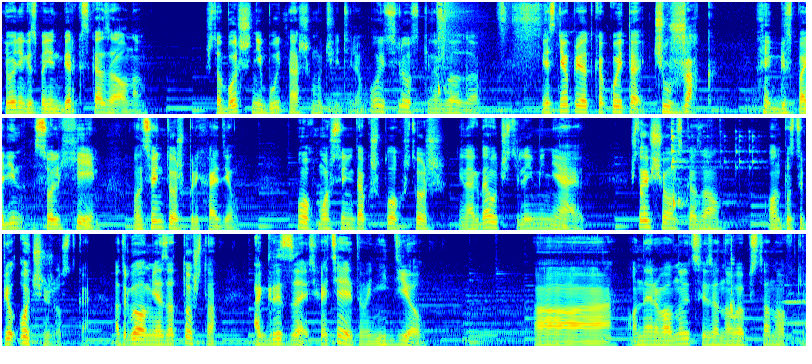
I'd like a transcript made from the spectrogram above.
Сегодня господин Берг сказал нам, что больше не будет нашим учителем. Ой, слезки на глазах. Вместо него придет какой-то чужак. господин Сольхейм. Он сегодня тоже приходил. Ох, может, все не так уж плохо. Что ж, иногда учителей меняют. Что еще он сказал? Он поступил очень жестко. Отругал меня за то, что огрызаюсь, хотя этого не делал. А, он, наверное, волнуется из-за новой обстановки.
